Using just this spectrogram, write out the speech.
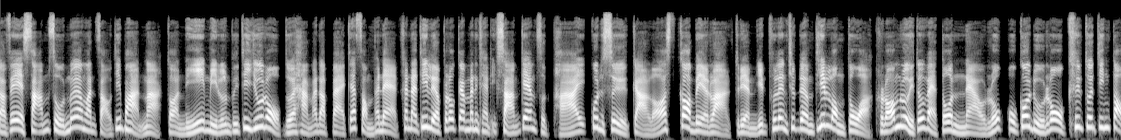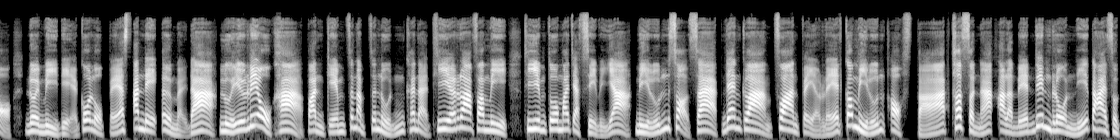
ตาเฟ่3-0 เมื่อวันเสาร์ที่ผ่านมา ตอนนี้มีลุ้นพื้นที่ยุโรป โดยห่างอันดับ 8 แค่2คะแนนขณะที่เหลือโปรแกรมมันแข่งอีก 3 เกมสุดท้าย กุนซือกาลอส ก็เบรานเตรียมยึดผู้เล่นชุดเดิมที่ลงตัว พร้อมลุยตัวแหวต้นแนวรุกโอโกดูโรขึ้นตัวจริงต่อ โดยมีเดียโกโลเปสอันเดเออร์ไมด้าหลุยเรียวค่า ปั้นเกมสนับสนุน ขณะที่ราฟามี ทีมตัวมาจากเซบียามีลุ้นสอดแทรกแดนกลาง ฟานเปเรสก็มีลุ้นออกสตาร์ททัศนะอาราเบสดิ้นรนหนีตายสุด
